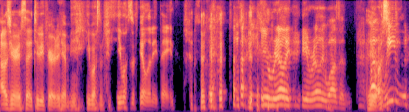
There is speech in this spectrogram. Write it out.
I was going to say, to be fair to him, he, he wasn't he wasn't feeling any pain. he really he really wasn't. He but wasn't. we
